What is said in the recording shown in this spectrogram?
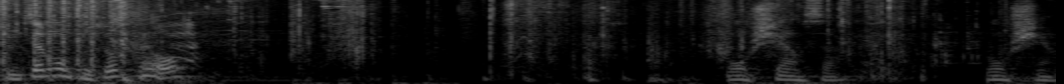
Tu me tiens mon couteau, frérot? Bon chien, ça. Bon chien.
